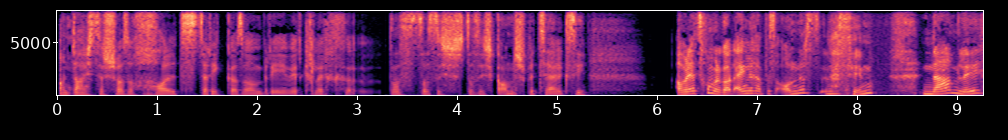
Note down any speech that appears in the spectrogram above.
Und da ist das schon so kalt, der Rico Sombri, wirklich. äh, Das das ist das ist ganz speziell gsi. Aber jetzt kommt mir gerade eigentlich etwas anderes in den Sinn. Nämlich,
